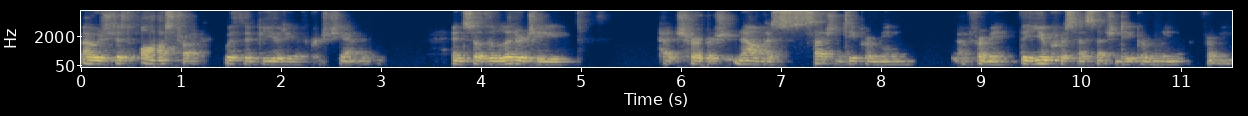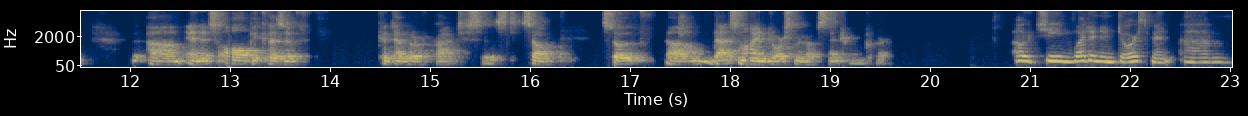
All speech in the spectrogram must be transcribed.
I was just awestruck with the beauty of Christianity. And so the liturgy at church now has such a deeper meaning uh, for me. The Eucharist has such a deeper meaning for me. Um, and it's all because of contemplative practices. So, so um, that's my endorsement of centering prayer. Oh, Jean, what an endorsement! Um,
